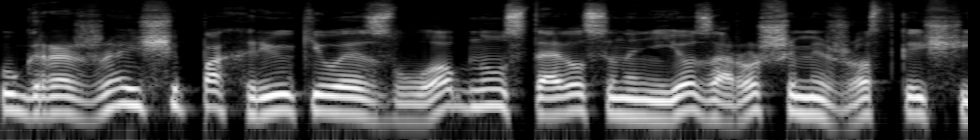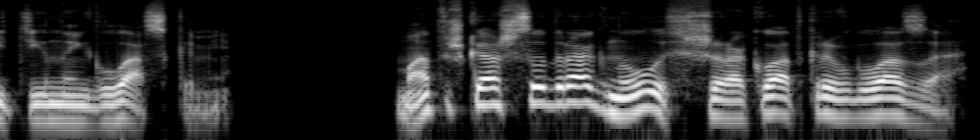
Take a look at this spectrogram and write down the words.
угрожающе похрюкивая, злобно уставился на нее заросшими жесткой щетиной глазками. Матушка аж содрогнулась, широко открыв глаза,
